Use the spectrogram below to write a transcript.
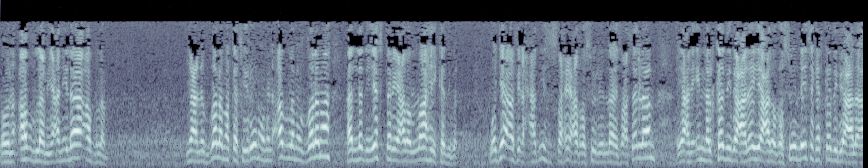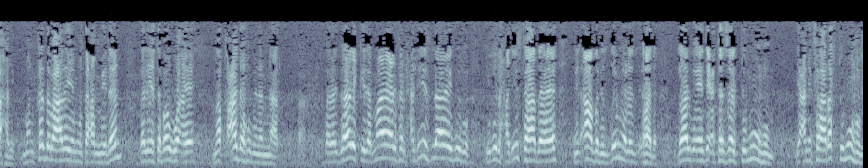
ومن أظلم يعني لا أظلم. يعني الظلم كثيرون ومن أظلم الظلمة الذي يفتري على الله كذبا. وجاء في الحديث الصحيح عن رسول الله صلى الله عليه وسلم يعني إن الكذب علي على الرسول ليس كالكذب على احدكم، من كذب علي متعمدا فليتبوأ مقعده من النار، فلذلك إذا ما يعرف الحديث لا يقول يقول الحديث فهذا من أعظم الظلم هذا. قال وإذ اعتزلتموهم يعني فارقتموهم.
